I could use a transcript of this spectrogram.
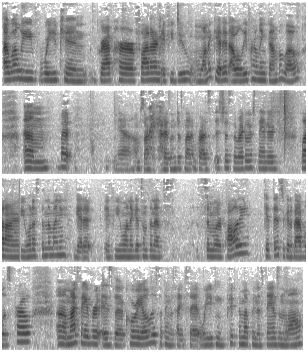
I will leave where you can grab her flat iron if you do want to get it. I will leave her link down below. Um, but yeah, I'm sorry guys. I'm just not impressed. It's just a regular standard flat iron. If you want to spend the money, get it. If you want to get something that's similar quality, get this or get a Babyliss Pro. Uh, my favorite is the Corioliss, I think that's how you say it, where you can pick them up in the stands in the mall.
